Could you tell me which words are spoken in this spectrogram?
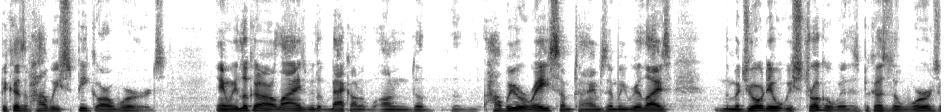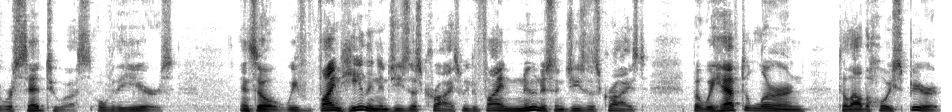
because of how we speak our words. And we look at our lives, we look back on on the, how we were raised sometimes, and we realize the majority of what we struggle with is because of the words that were said to us over the years. And so we find healing in Jesus Christ. We can find newness in Jesus Christ, but we have to learn to allow the Holy Spirit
